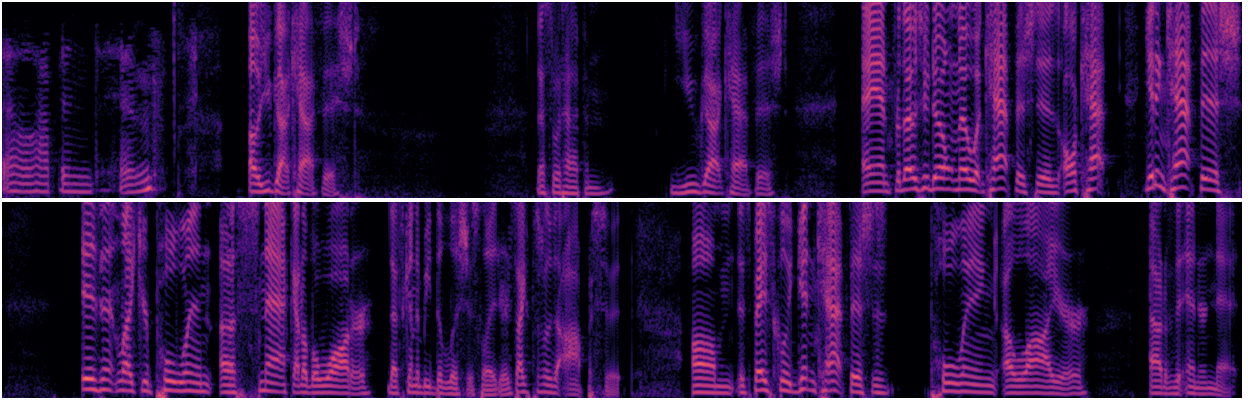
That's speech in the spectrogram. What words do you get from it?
the hell happened to him? Oh, you got catfished. That's what happened. You got catfished. And for those who don't know what catfished is, all cat getting catfish isn't like you're pulling a snack out of the water that's going to be delicious later. It's actually the opposite. Um, it's basically getting catfish is pulling a liar out of the internet.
